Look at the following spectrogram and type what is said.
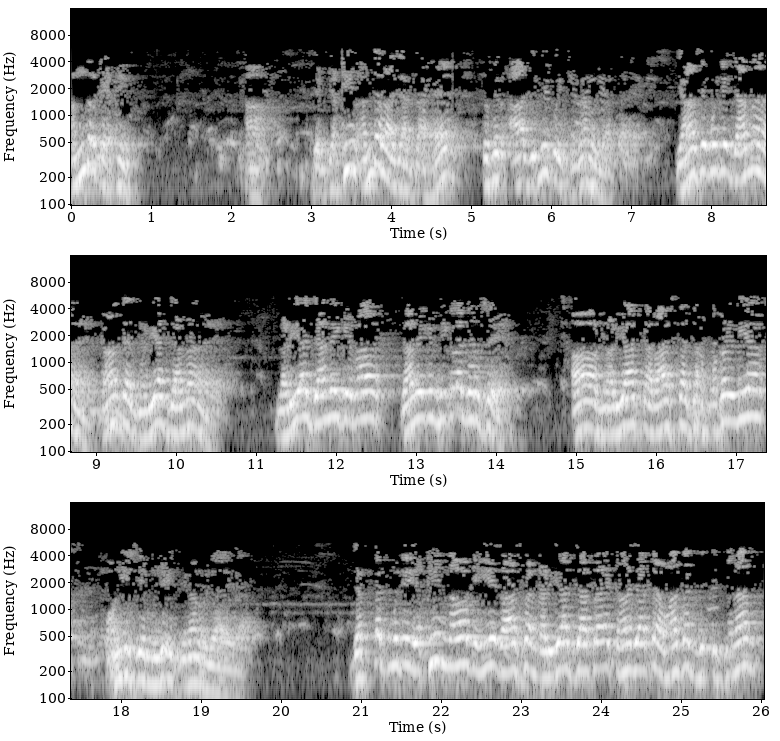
اندر یقین ہاں جب یقین اندر آ جاتا ہے، تو پھر آدمی کو اطمینان ہو جاتا ہے۔ یہاں سے مجھے جانا ہے، کہاں سے؟ نڑیات جانا ہے۔ نڑیات جانے کے بعد، جانے کے نکلا گھر سے۔ اور نڑیات کا راستہ جہاں پکڑ لیا، وہیں سے مجھے اطمینان ہو جائے گا۔ جب تک مجھے یقین نہ ہو کہ یہ راستہ نڑیات جاتا ہے، کہاں جاتا ہے، وہاں تک اطمینان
